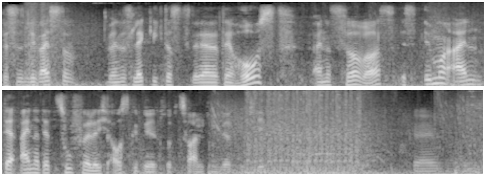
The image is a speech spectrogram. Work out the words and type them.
Das ist, weißt du, wenn das Leck liegt, dass der, der Host eines Servers ist immer ein, der, einer, der zufällig ausgewählt wird zu Anfang der Partie. Okay, das ist.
